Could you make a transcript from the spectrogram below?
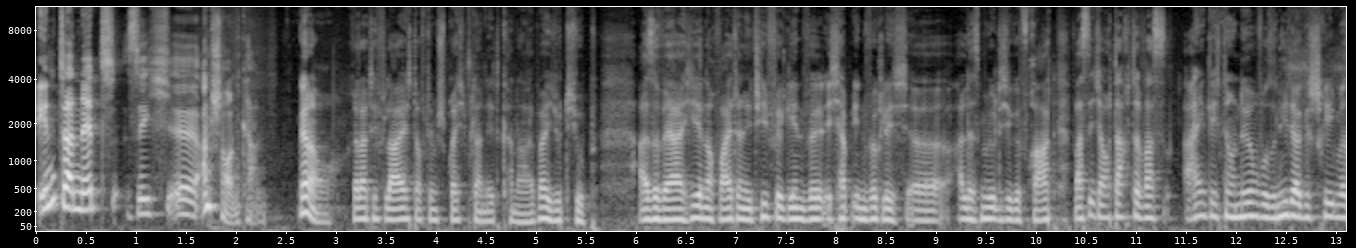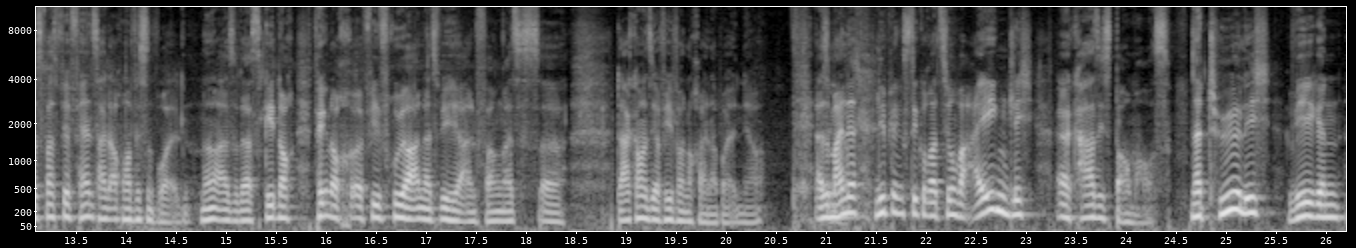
Internet sich äh, anschauen kann. Genau, relativ leicht auf dem Sprechplanet-Kanal bei YouTube. Also wer hier noch weiter in die Tiefe gehen will, ich habe ihn wirklich äh, alles Mögliche gefragt, was ich auch dachte, was eigentlich noch nirgendwo so niedergeschrieben ist, was wir Fans halt auch mal wissen wollten. Ne? Also das geht noch, fängt noch äh, viel früher an, als wir hier anfangen. Also, äh, da kann man sich auf jeden Fall noch reinarbeiten, ja. Also meine Lieblingsdekoration war eigentlich äh, Kasis Baumhaus. Natürlich wegen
